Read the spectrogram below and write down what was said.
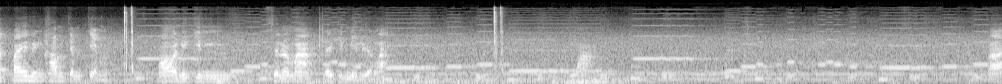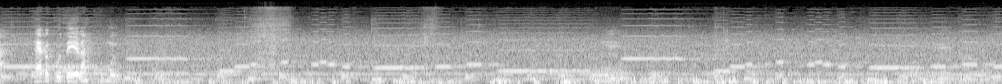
ัดไปหนึ่งคำแจ่มๆ เพราะวันนี้กินเส้นมาม่าได้กินหมีเหลืองละว้าวไปแฮปปี้กูเดย์นะพวกมึงอืมอืมอืมอือืม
